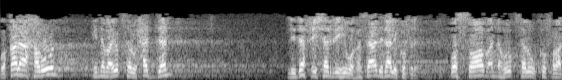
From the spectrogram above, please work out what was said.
وقال آخرون إنما يقتل حدا لدفع شره وفساده لا لكفره. والصواب أنه يقتل كفرا.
